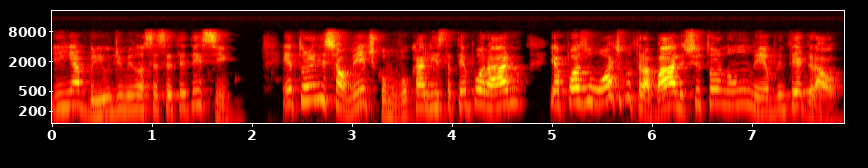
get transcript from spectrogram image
em abril de 1975. Entrou inicialmente como vocalista temporário e após um ótimo trabalho se tornou um membro integral.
